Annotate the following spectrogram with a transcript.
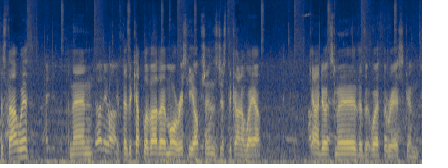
to start with, and then if there's a couple of other more risky options, just to kind of weigh up, can I do it smooth? Is it worth the risk? And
